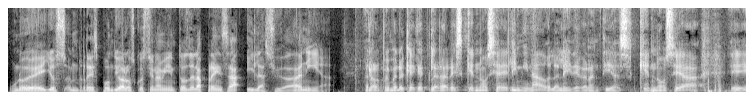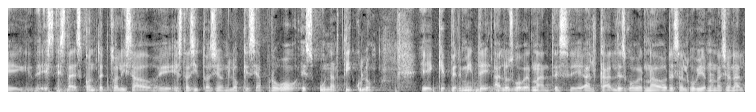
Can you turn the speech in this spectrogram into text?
Uno de ellos respondió a los cuestionamientos de la prensa y la ciudadanía. Bueno, lo primero que hay que aclarar es que no se ha eliminado la ley de garantías, que no se ha, eh, está descontextualizado eh, esta situación. Lo que se aprobó es un artículo eh, que permite a los gobernantes, alcaldes, gobernadores, al gobierno nacional,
